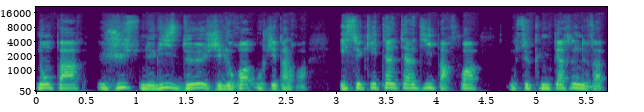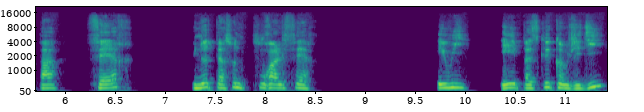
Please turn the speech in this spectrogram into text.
non par juste une liste de j'ai le droit ou j'ai pas le droit. Et ce qui est interdit parfois ou ce qu'une personne ne va pas faire, une autre personne pourra le faire. Et oui, et parce que comme j'ai dit,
